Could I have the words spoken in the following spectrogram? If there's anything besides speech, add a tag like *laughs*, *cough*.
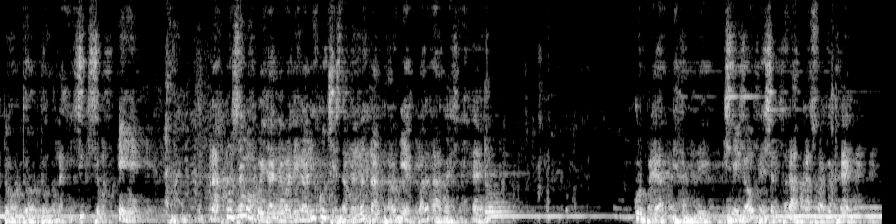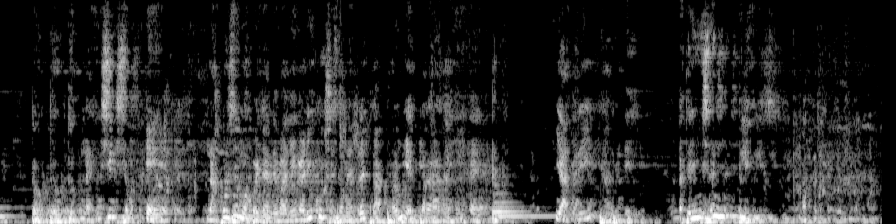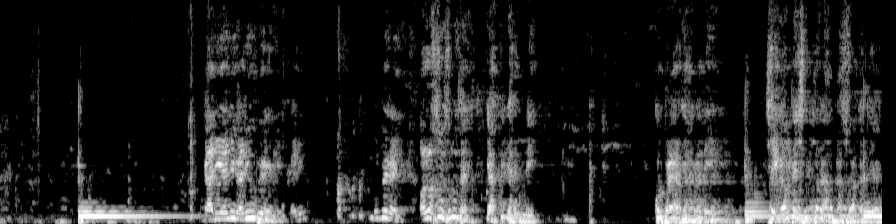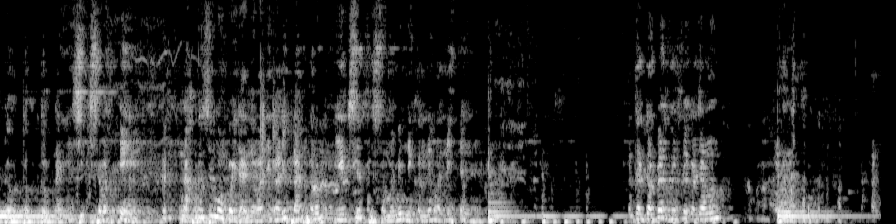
तो तो तो नहीं नागपुर से मुंबई जाने वाली गाड़ी कुछ समय में प्लेटफॉर्म एक पर आ रही है कृपया ध्यान दे. शेगाव स्टेशन पर आपका स्वागत है. तो तो तो नहीं शिक्षक नागपुर से मुंबई जाने वाली गाड़ी कुछ समय में प्लेटफॉर्म एक पर आ रही है. यात्री ध्यान दे. अटेंशन प्लीज गाडी आली गाडी उभी राहिली गाडी उभी राहिली. अलसून सुरूच आहे यात्री ध्यान दे. कृपया ध्यान दे. शेगाव स्टेशन आपका स्वागत है तो तो तो नहीं शिक्षक है नागपुर से मुंबई जाने वाली गाड़ी प्लेटफॉर्म एक से कुछ समय में निकलने वाली है आणि त्या डब्यात घुसले गजानन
